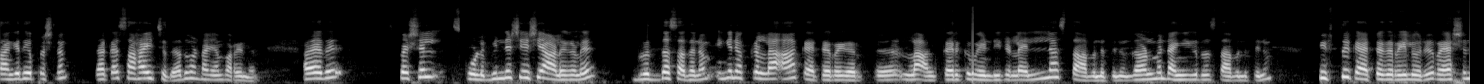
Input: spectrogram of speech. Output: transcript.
സാങ്കേതിക പ്രശ്നം ഇതാക്കാൻ സഹായിച്ചത്. അതുകൊണ്ടാണ് ഞാൻ പറയുന്നത്. അതായത് സ്പെഷ്യൽ സ്കൂൾ ഭിന്നശേഷി ആളുകൾ വൃദ്ധസദനം ഇങ്ങനെയൊക്കെയുള്ള ആ കാറ്റഗറി ഉള്ള ആൾക്കാർക്ക് വേണ്ടിയിട്ടുള്ള എല്ലാ സ്ഥാപനത്തിനും ഗവൺമെന്റ് അംഗീകൃത സ്ഥാപനത്തിനും ഫിഫ്ത്ത് കാറ്റഗറിയിൽ ഒരു റേഷൻ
